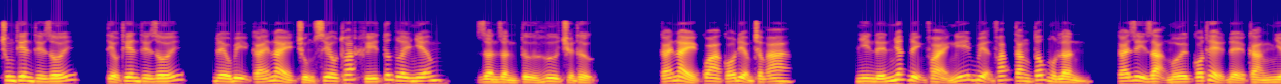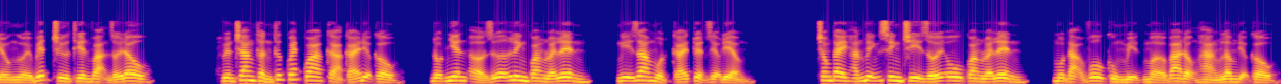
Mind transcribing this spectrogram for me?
trung thiên thế giới, tiểu thiên thế giới, đều bị cái này trùng siêu thoát khí tức lây nhiễm, dần dần từ hư chuyển thực. Cái này qua có điểm chấm A. Nhìn đến nhất định phải nghĩ biện pháp tăng tốc một lần, cái gì dạng mới có thể để càng nhiều người biết chư thiên vạn giới đâu. Huyền Trang thần thức quét qua cả cái địa cầu, đột nhiên ở giữa linh quang lóe lên, nghĩ ra một cái tuyệt diệu điểm. Trong tay hắn vĩnh sinh chi giới ô quang lóe lên, một đạo vô cùng mịt mờ ba động hàng lâm địa cầu,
